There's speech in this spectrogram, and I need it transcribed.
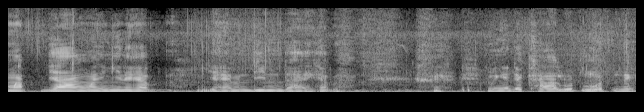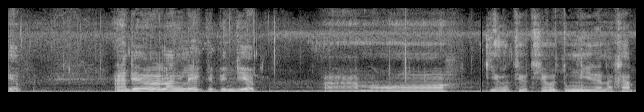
หมัดยางมาอย่างนี้เลยครับ อย่าให้มันดิ้นได้ครับไม่งั้นเดี๋ยวขารุดมดนะครับอะเดี๋ยวหลังเหล็กจะเป็นเหยียบหมอเกี่ยวเทียวๆตรงนี้แล้วนะครับ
